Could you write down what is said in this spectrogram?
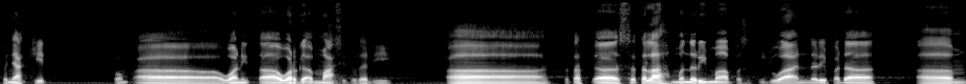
penyakit uh, wanita warga emas itu tadi. Uh, tetap uh, setelah menerima persetujuan daripada um,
